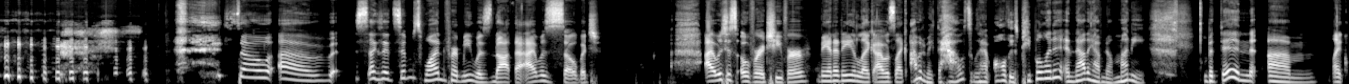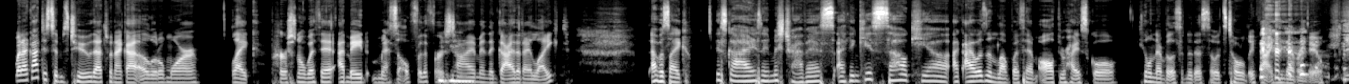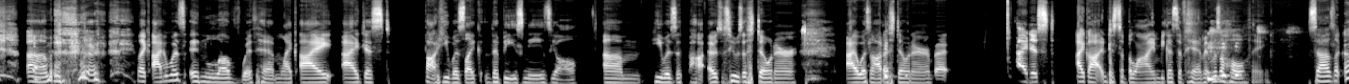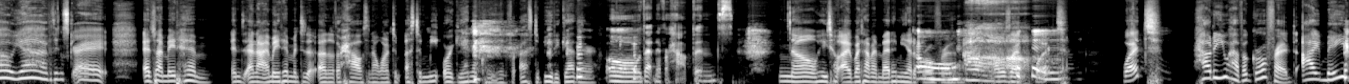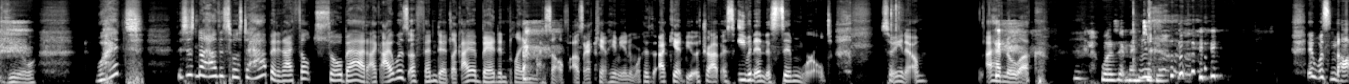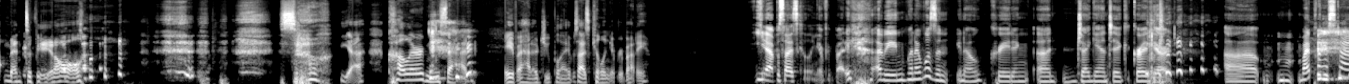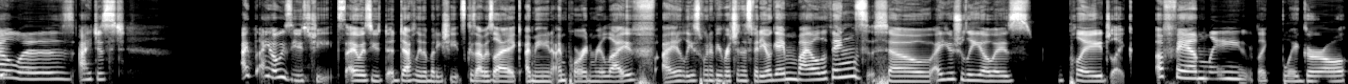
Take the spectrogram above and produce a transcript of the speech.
so um like I said, Sims One for me was not that. I was so much. I was just overachiever vanity. Like I was like, I'm gonna make the house. I'm gonna have all these people in it, and now they have no money. But then, um, like when I got to Sims Two, that's when I got a little more like personal with it. I made myself for the 1st Mhm. time, and the guy that I liked, I was like, this guy, his name is Travis. I think he's so cute. Like I was in love with him all through high school. He'll never listen to this, so it's totally fine. He never knew. Um, like I was in love with him. Like I, I just thought he was like the bee's knees, y'all. Um, he was a pot. I was, he was a stoner. I was not a stoner, but I just I got into Sublime because of him. It was a whole thing. So I was like, oh yeah, everything's great, and so I made him. And, and I made him into another house, and I wanted to, us to meet organically and for us to be together. Oh, that never happens. No, he told. I, by the time I met him, he had a Aw. girlfriend. Oh, I was like, Oh. what? What? How do you have a girlfriend? I made you. what? This is not how this is supposed to happen. And I felt so bad. Like I was offended. Like I abandoned playing myself. I was like, I can't play me anymore because I can't be with Travis, even in the sim world. So you know, I had no luck. Was it meant to be? It was not meant to be at all. so yeah, color me sad. Ava, how did you play besides killing everybody? Yeah, besides killing everybody. I mean, when I wasn't, you know, creating a gigantic graveyard, uh, m- my playstyle was I just. I, I always use cheats. I always use uh, definitely the money cheats because I was like, I mean, I'm poor in real life. I at least want to be rich in this video game and buy all the things. So I usually always played like a family, like boy girl.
